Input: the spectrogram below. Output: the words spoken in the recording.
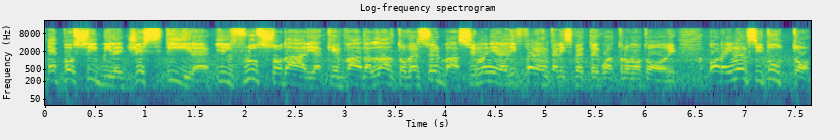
è possibile gestire il flusso d'aria che va dall'alto verso il basso in maniera differente rispetto rispetto ai quattro motori. Ora, innanzitutto,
